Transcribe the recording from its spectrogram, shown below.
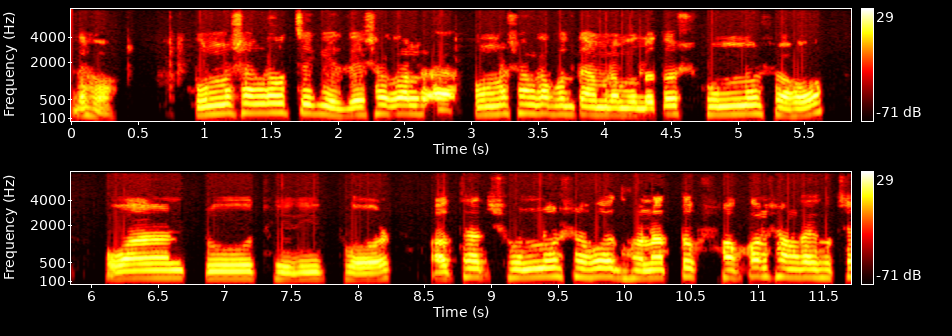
দেখো, পূর্ণ সংখ্যা হচ্ছে কি? যে সকল পূর্ণ সংখ্যা বলতে আমরা মূলত শূন্য সহ ওয়ান টু থ্রি ফোর অর্থাৎ শূন্য সহ ধনাত্মক সকল সংখ্যাই হচ্ছে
